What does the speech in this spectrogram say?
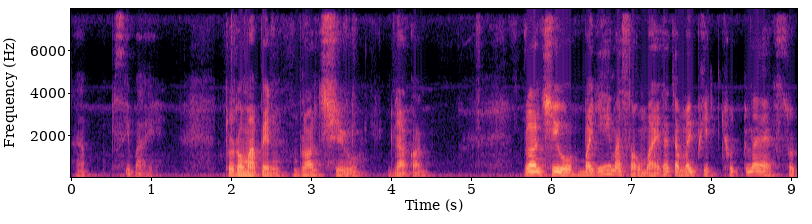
นะครับสี่ใบ ตัวต่อมาเป็น Bronze Shield Dragon Bronze Shield ใบนี้ให้มาสองใบ ถ้าจะไม่ผิดชุดแรกสุด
